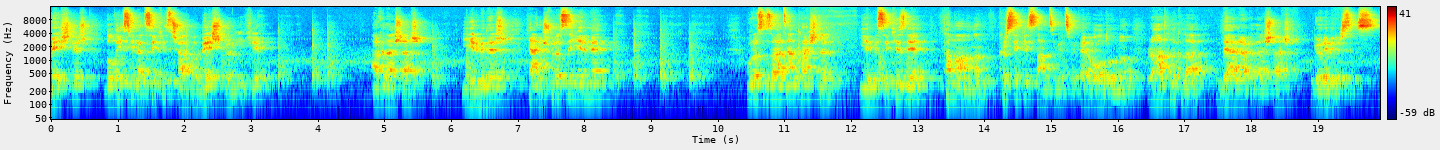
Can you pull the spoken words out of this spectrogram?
5'tir. Dolayısıyla 8 çarpı 5 bölü 2 arkadaşlar 20'dir. Yani şurası 20. Burası zaten kaçtı? 28'di. Tamamının 48 santimetre kare olduğunu rahatlıkla değerli arkadaşlar görebilirsiniz.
